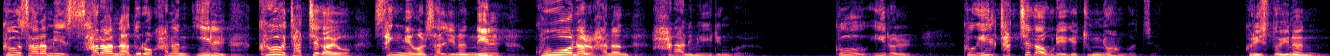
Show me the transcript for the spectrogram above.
그 사람이 살아나도록 하는 일 그 자체가요 생명을 살리는 일 구원을 하는 하나님의 일인 거예요. 그 일을 그 일 자체가 우리에게 중요한 거죠. 그리스도인은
